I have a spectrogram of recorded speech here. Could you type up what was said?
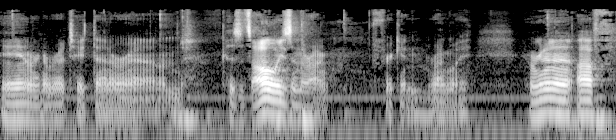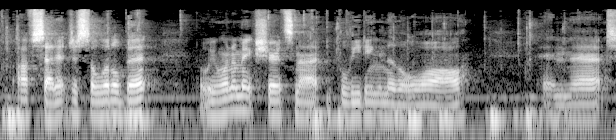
And we're going to rotate that around because it's always in the wrong, freaking wrong way. And we're going to off offset it just a little bit, but we want to make sure it's not bleeding into the wall and that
